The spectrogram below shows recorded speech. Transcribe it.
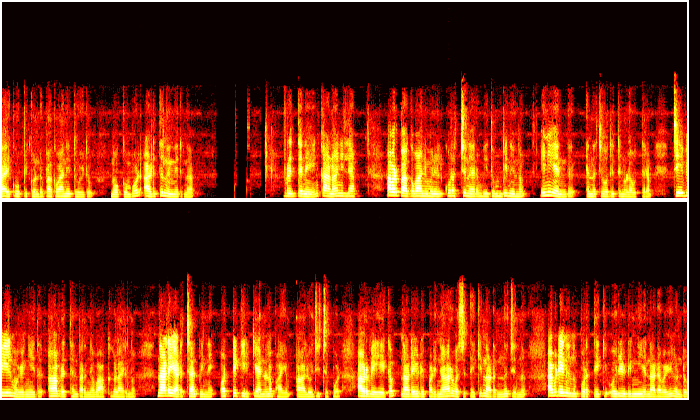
കൈകൂപ്പിക്കൊണ്ട് ഭഗവാനെ തൊഴുതു. നോക്കുമ്പോൾ അടുത്ത് നിന്നിരുന്ന വൃദ്ധനെയും കാണാനില്ല. അവർ ഭഗവാന് മുന്നിൽ കുറച്ചു നേരം വിതുമ്പി നിന്നു. ഇനി എന്ത്? എന്ന ചോദ്യത്തിനുള്ള ഉത്തരം ചെവിയിൽ മുഴങ്ങിയത് ആ വൃദ്ധൻ പറഞ്ഞ വാക്കുകളായിരുന്നു. നടയടച്ചാൽ പിന്നെ ഒറ്റയ്ക്കിരിക്കാനുള്ള ഭയം ആലോചിച്ചപ്പോൾ അവർ വേഗം നടയുടെ പടിഞ്ഞാറ് വശത്തേക്ക് നടന്നു ചെന്നു. അവിടെ നിന്നും പുറത്തേക്ക് ഒരിടുങ്ങിയ നടവഴി കണ്ടു.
